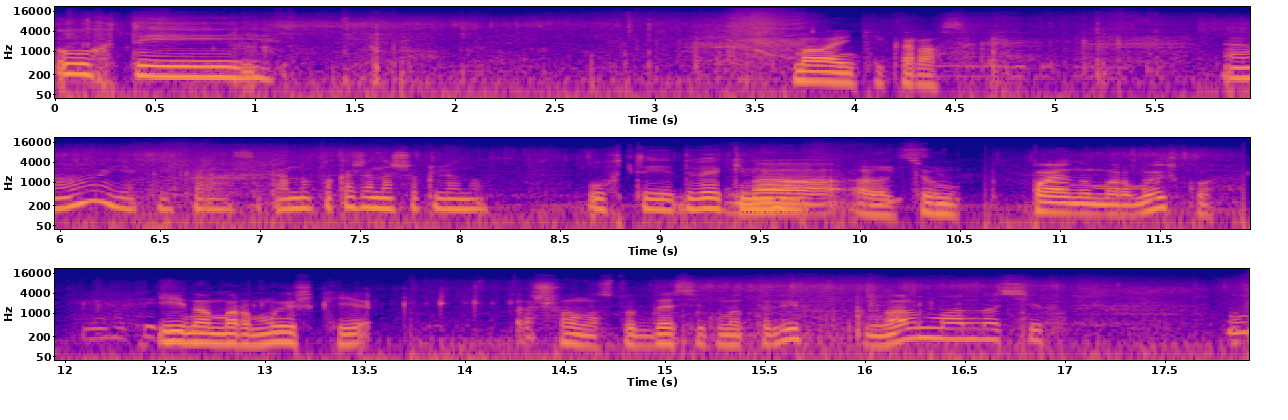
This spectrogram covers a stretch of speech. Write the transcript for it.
Ух ти! Маленький карасик. А, який карасик. А ну покажи на що клюнув. Ух ти, диви, який На е, цю пайну мармишку. І на мармишки. Що у нас тут 10 мотилів? Нормально сів. Ага.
